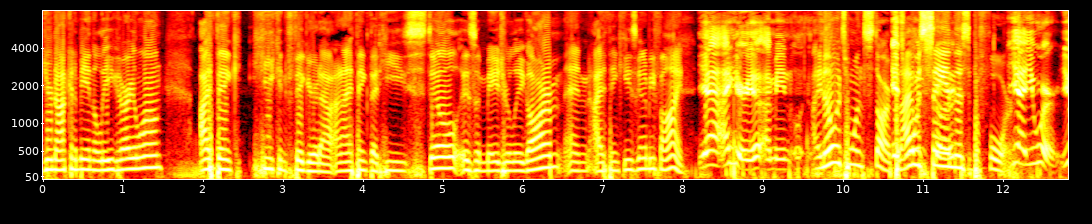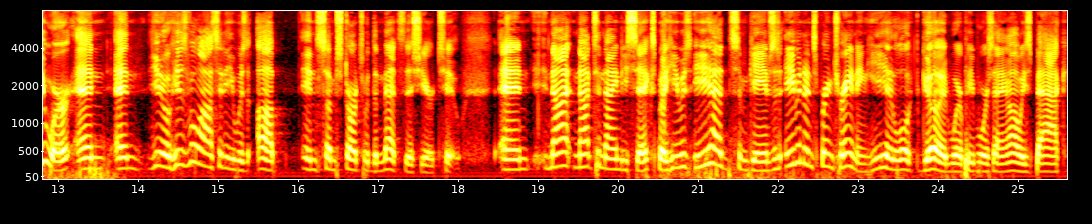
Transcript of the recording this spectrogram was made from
you're not going to be in the league very long. I think he can figure it out, and I think that he still is a major league arm, and I think he's going to be fine. yeah, I hear you. I mean, I know it's one start, but I was one saying this before. Yeah, you were. You were. And and you know, his velocity was up in some starts with the Mets this year too. And not not to 96, but he was he had some games even in spring training. He had looked good where people were saying, "Oh, he's back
